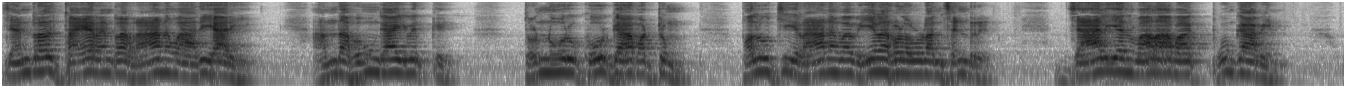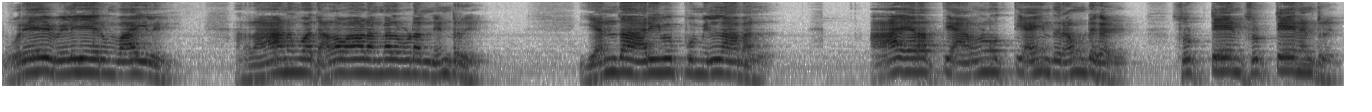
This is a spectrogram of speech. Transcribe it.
ஜெனரல் டயர் என்ற இராணுவ அதிகாரி அந்த பூங்காவிற்கு தொண்ணூறு கூர்கா மற்றும் பலூச்சி இராணுவ வீரர்களுடன் சென்று ஜாலியன் வாலாபாக் பூங்காவின் ஒரே வெளியேறும் வாயிலில் இராணுவ தளவாடங்களுடன் நின்று எந்த அறிவிப்பும் இல்லாமல் ஆயிரத்தி அறுநூற்றி ஐந்து ரவுண்டுகள் சுட்டேன் சுட்டேன் என்று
